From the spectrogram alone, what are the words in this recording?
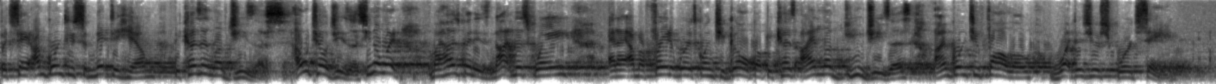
But say, I'm going to submit to him because I love Jesus. I would tell Jesus, you know what? My husband is not this way, and I, I'm afraid of where it's going to go, but because I love you, Jesus, I'm going to follow what does your word say.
